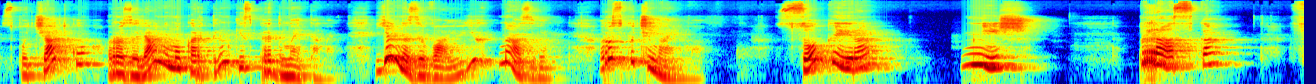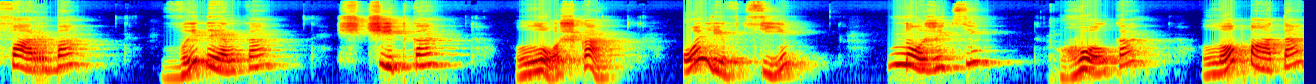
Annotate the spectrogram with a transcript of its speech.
Спочатку розглянемо картинки з предметами. Я називаю їх назви. Розпочинаємо. Сокира, ніж, праска, фарба, виделка, щітка, ложка, олівці, ножиці, голка, лопата,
